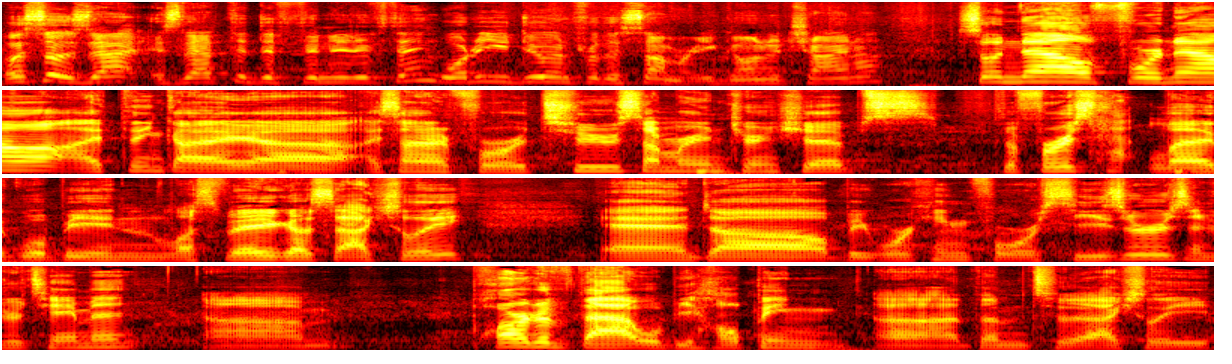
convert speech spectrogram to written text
Oh, so is that is that the definitive thing? What are you doing for the summer? you going to China? so now, for now, I think I uh, I signed up for two summer internships. The first leg will be in Las Vegas actually, and uh, I'll be working for Caesars Entertainment. Um, part of that will be helping uh, them to actually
